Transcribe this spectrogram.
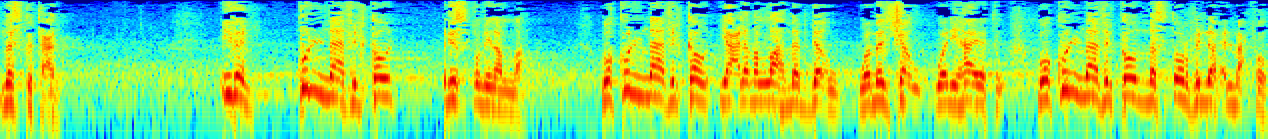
نسكت عنه. إذا كل ما في الكون رزق من الله وكل ما في الكون يعلم الله مبدأه ومنشأه ونهايته وكل ما في الكون مسطور في اللوح المحفوظ.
